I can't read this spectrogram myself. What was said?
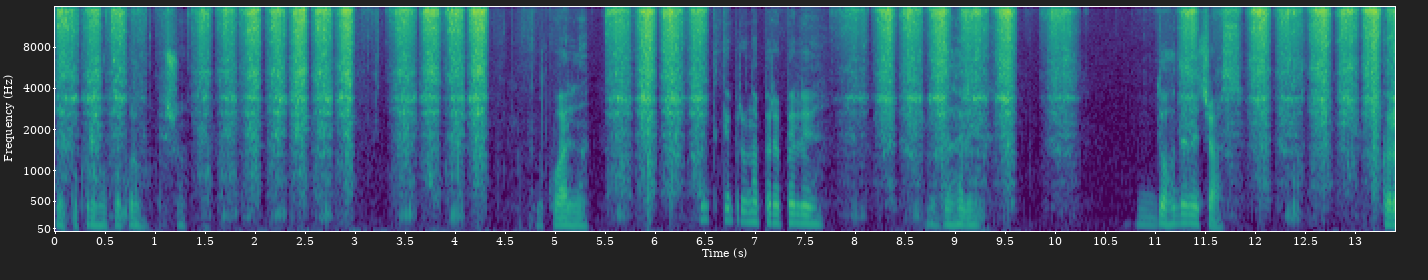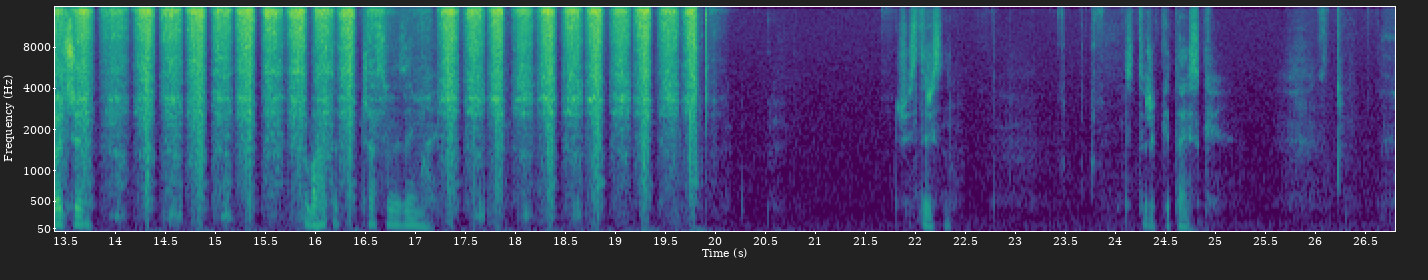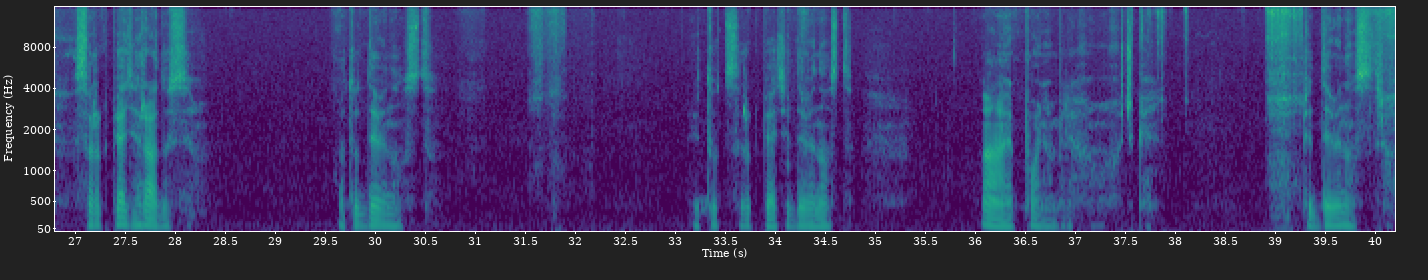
Я по кругу, по кругу пішов. Буквально. Я таке бревно перепилюю взагалі до години часу. Коротше, багато часу не займає. Щось тріснуло. Це теж китайське. 45 градусів. А тут 90. І тут 45 і 90. А, я понял, бляха, махочки. Під 90 треба.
